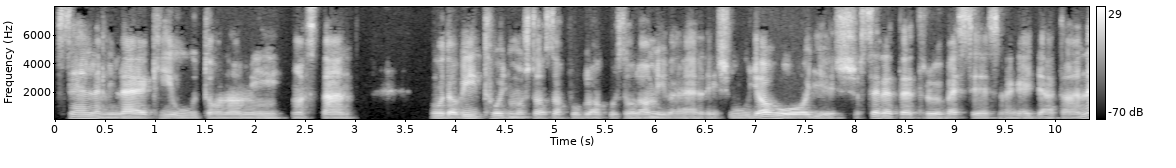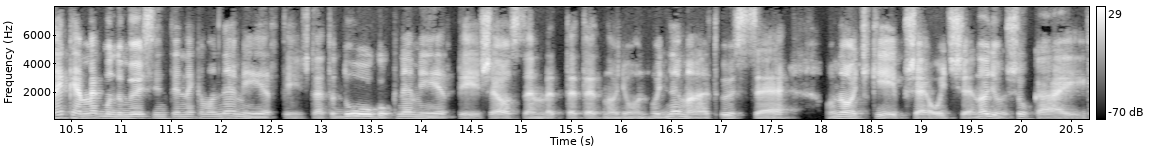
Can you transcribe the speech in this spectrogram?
szellemi-lelki úton, ami aztán oda vitt, hogy most azzal foglalkozol, amivel, és úgy, ahogy, és a szeretetről beszélsz meg egyáltalán. Nekem, megmondom őszintén, nekem a nem értés, tehát a dolgok nem értése azt szenvedtetett nagyon, hogy nem állt össze a nagy kép sehogy se, nagyon sokáig,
